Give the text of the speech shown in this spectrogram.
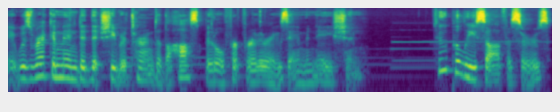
It was recommended that she return to the hospital for further examination. Two police officers,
